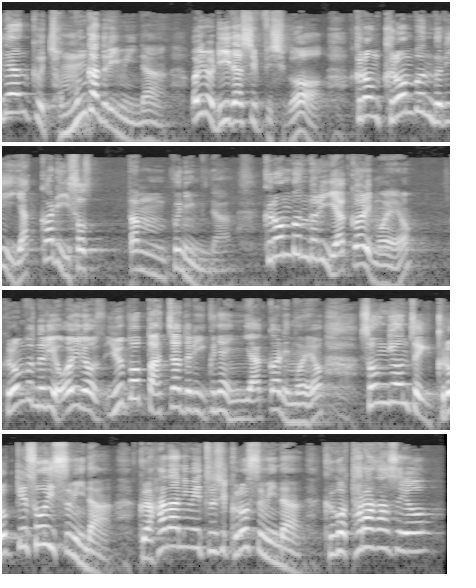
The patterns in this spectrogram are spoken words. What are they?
그냥 그 전문가들입니다. 오히려 리더십이시고 그런 그런 분들이 역할이 있었던 분입니다. 그런 분들이 역할이 뭐예요? 그런 분들이 오히려 율법 박자들이 그냥 역할이 뭐예요? 성경책에 그렇게 써 있습니다. 그 하나님의 뜻이 그렇습니다. 그거 따라가세요.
